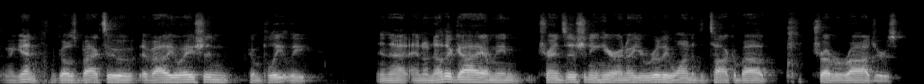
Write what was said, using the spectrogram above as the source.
and again, it goes back to evaluation completely in that. And another guy, I mean, transitioning here, I know you really wanted to talk about Trevor Rogers.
